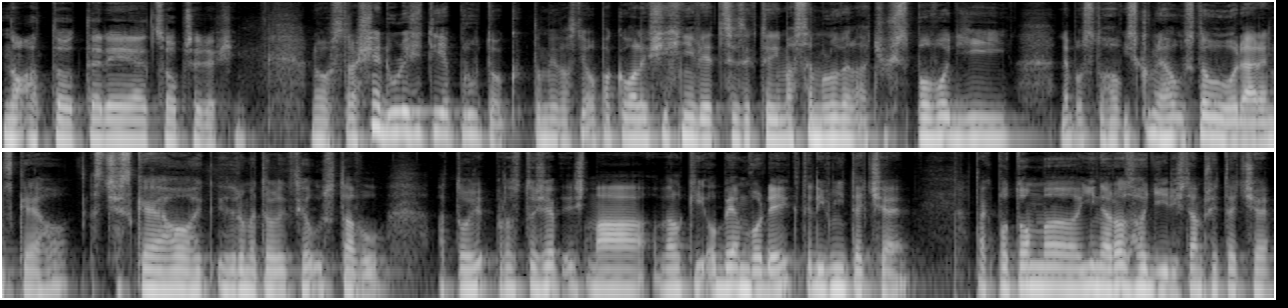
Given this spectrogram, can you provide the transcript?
No a to tedy je co především? No strašně důležitý je průtok. To mi vlastně opakovali všichni vědci, se kterými jsem mluvil, ať už z povodí, nebo z toho výzkumného ústavu vodárenského, z Českého hydrometeorologického ústavu. A to, protože když má velký objem vody, který v ní teče, tak potom eh, ji nerozhodí, když tam přiteče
